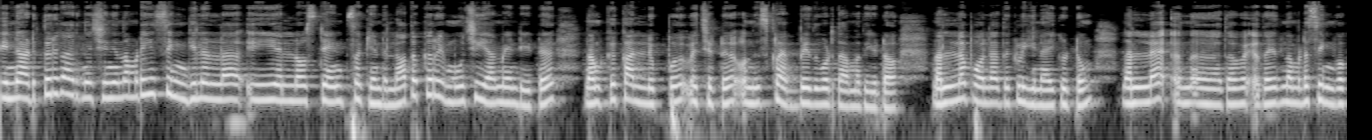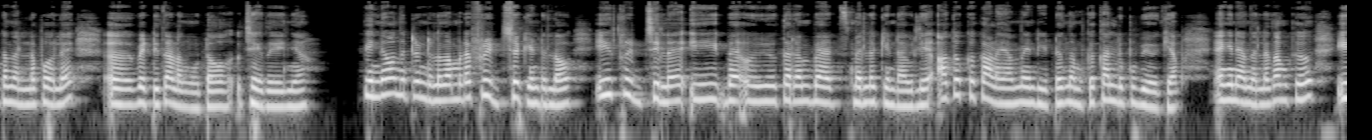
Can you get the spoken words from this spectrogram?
പിന്നെ അടുത്തൊരു കാര്യം എന്ന് വെച്ച് കഴിഞ്ഞാൽ നമ്മുടെ ഈ സിങ്കിലുള്ള ഈ യെല്ലോ സ്റ്റെയിൻസ് ഒക്കെ ഉണ്ടല്ലോ അതൊക്കെ റിമൂവ് ചെയ്യാൻ വേണ്ടിയിട്ട് നമുക്ക് കല്ലുപ്പ് വെച്ചിട്ട് ഒന്ന് സ്ക്രബ് ചെയ്ത് കൊടുത്താൽ മതി കേട്ടോ. നല്ല പോലെ അത് ക്ലീനായി കിട്ടും. നല്ല അതായത് നമ്മുടെ സിങ്കൊക്കെ നല്ല പോലെ വെട്ടി തിളങ്ങും കേട്ടോ ചെയ്ത് കഴിഞ്ഞാൽ പിന്നെ വന്നിട്ടുണ്ടല്ലോ നമ്മുടെ ഫ്രിഡ്ജൊക്കെ ഉണ്ടല്ലോ. ഈ ഫ്രിഡ്ജിൽ ഈ ഒരു തരം ബാഡ് സ്മെല്ലൊക്കെ ഉണ്ടാവില്ലേ അതൊക്കെ കളയാൻ വേണ്ടിയിട്ട് നമുക്ക് കല്ലുപ്പ് ഉപയോഗിക്കാം. എങ്ങനെയാണെന്നല്ല നമുക്ക് ഈ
